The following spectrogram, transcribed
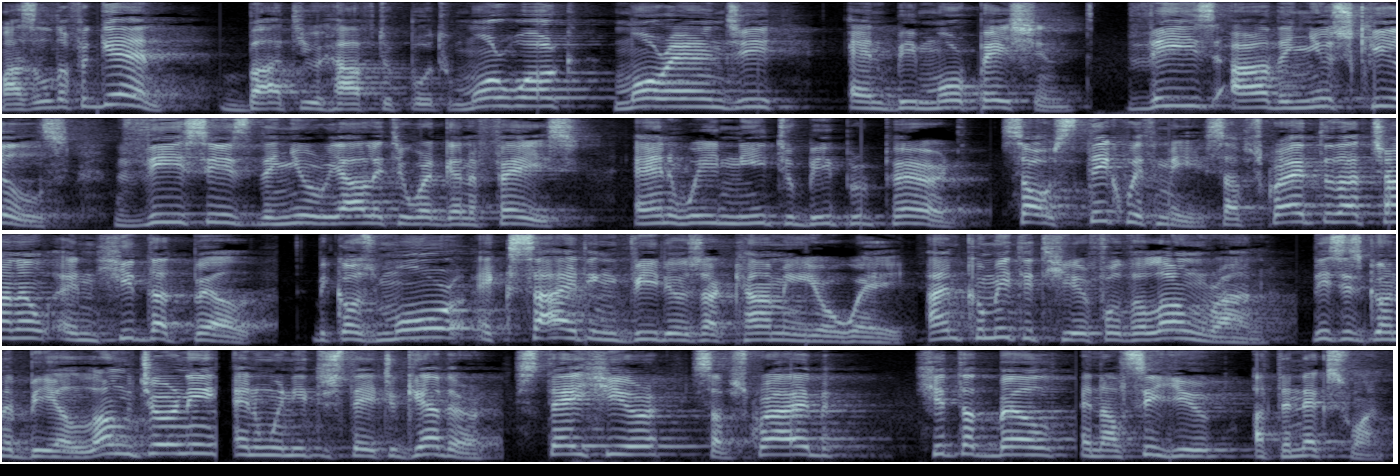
Mazel tov again. But you have to put more work, more energy, and be more patient. These are the new skills. This is the new reality we're gonna face. And we need to be prepared. So stick with me, subscribe to that channel and hit that bell because more exciting videos are coming your way. I'm committed here for the long run. This is gonna be a long journey and we need to stay together. Stay here, subscribe, hit that bell, and I'll see you at the next one.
